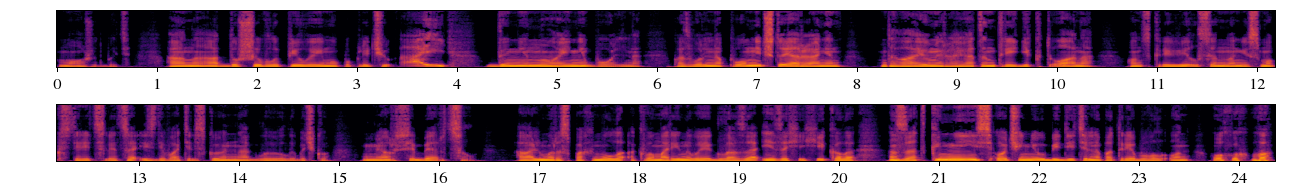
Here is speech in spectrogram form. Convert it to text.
Может быть». Она от души влупила ему по плечу. «Ай! Не ной, не больно. Позволь напомнить, что я ранен. Давай, умираю от интриги. Кто она?» Он скривился, но не смог стереть с лица издевательскую наглую улыбочку. «Мерси Берцел». Альма распахнула аквамариновые глаза и захихикала. «Заткнись!» — очень неубедительно потребовал он. «Ох-ох-ох,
